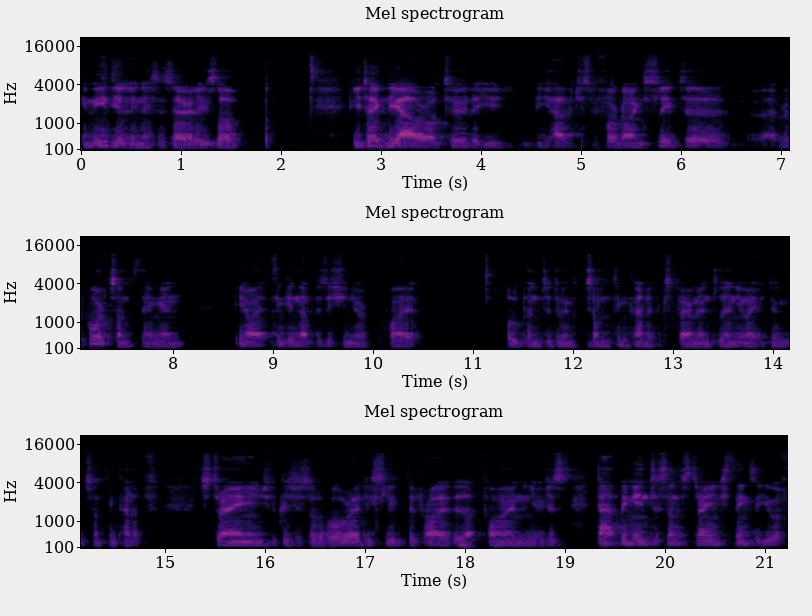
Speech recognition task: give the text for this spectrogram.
immediately necessarily. So you take the hour or two that you you have just before going to sleep to uh, record something, and you know I think in that position you're quite open to doing something kind of experimental anyway, doing something kind of strange because you're sort of already sleep deprived at that point and you're just tapping into some strange things that you were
